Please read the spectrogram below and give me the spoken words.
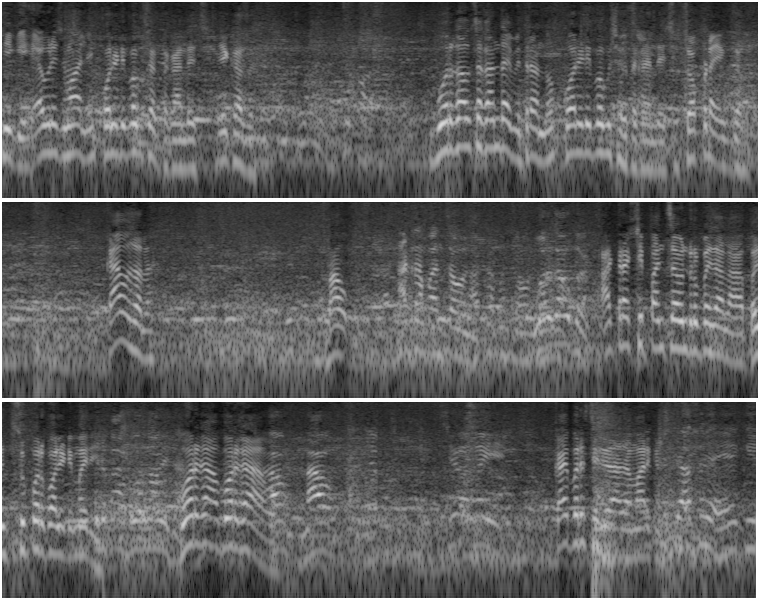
ठीक आहे. ॲव्हरेज माल आहे. क्वालिटी बघू शकता कांद्याची. एक हजार. बोरगावचा कांदा आहे मित्रांनो. क्वालिटी बघू शकता कांद्याची. चोपडा एकदम. काय हो झाला? भाव? अठरा पंचावन्न. अठराशे पंचावन्न रुपये झाला. आपण सुपर क्वालिटीमध्ये बोरगाव बोरगाव. नाव. काय परिस्थिती आहे दादा मार्केट? ते असं आहे की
